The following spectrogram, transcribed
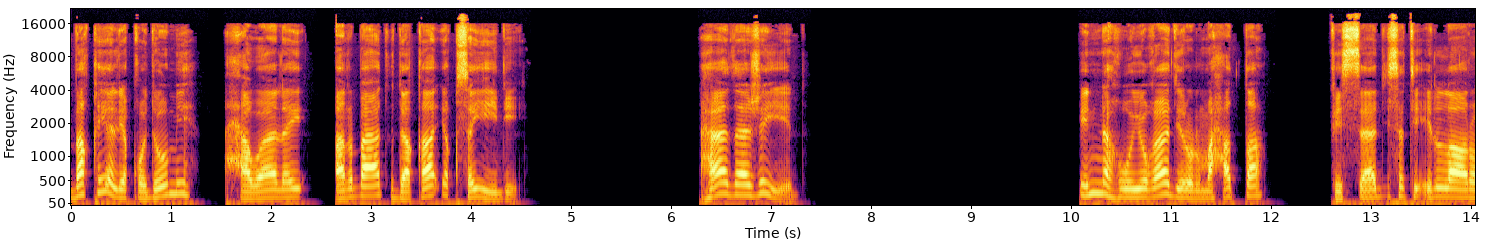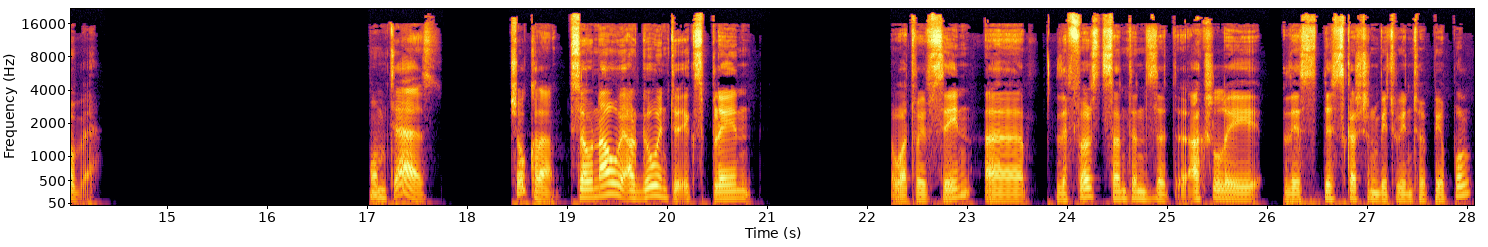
بقي لقدومه حوالي أربعة دقائق سيدي. هذا جيد. إنه يغادر المحطة في السادسة إلا ربع ممتاز شكرا So now we are going to explain what we've seen uh, the first sentence that actually this discussion between two people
